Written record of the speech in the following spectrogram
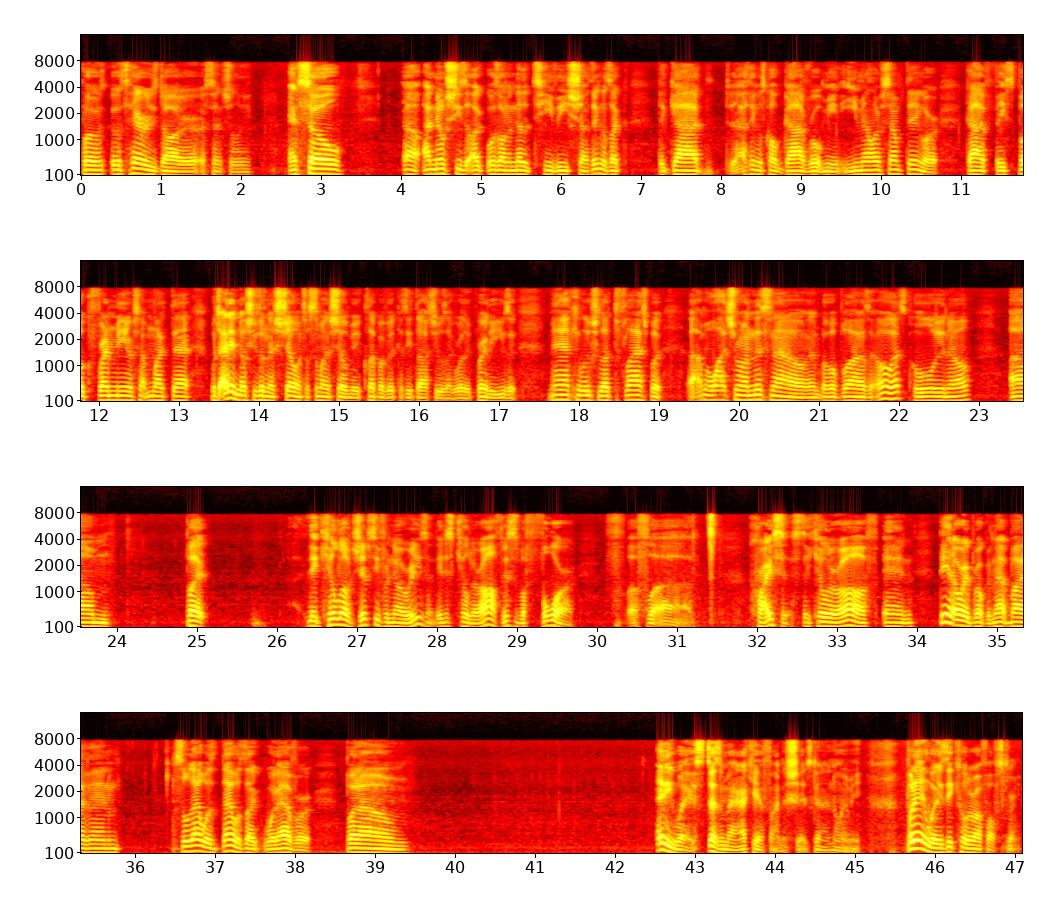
but it was, it was Harry's daughter essentially, and so uh, I know she's uh, was on another TV show. I think it was like the God. I think it was called God wrote me an email or something, or God Facebook friend me or something like that. Which I didn't know she was on the show until somebody showed me a clip of it because he thought she was like really pretty. He was like, "Man, I can't believe she left the Flash, but I'm gonna watch her on this now." And blah blah blah. I was like, "Oh, that's cool," you know. Um, but they killed off Gypsy for no reason. They just killed her off. This is before uh, uh, Crisis. They killed her off, and they had already broken up by then. So that was that was like whatever. But um Anyways, doesn't matter. I can't find the shit. It's gonna annoy me. But anyways, they killed her off off screen.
